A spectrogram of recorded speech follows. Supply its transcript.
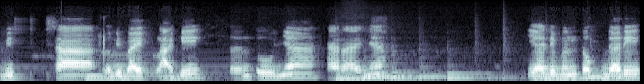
bisa lebih baik lagi tentunya caranya ya dibentuk dari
